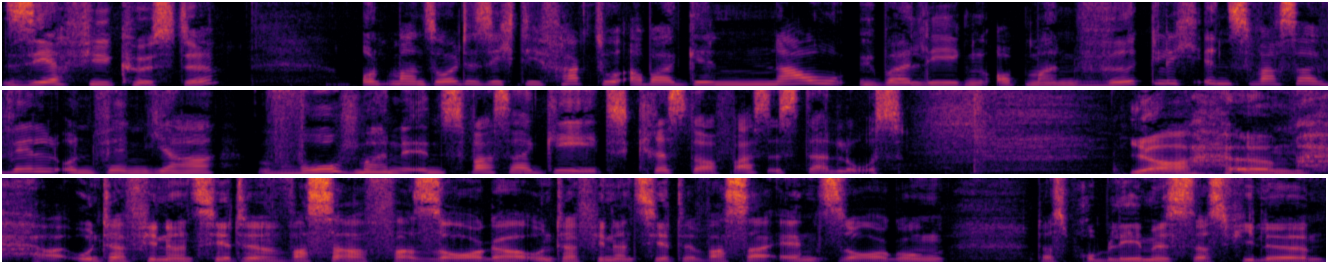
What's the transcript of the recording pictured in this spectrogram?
sehr viel Küste. Und man sollte sich de facto aber genau überlegen, ob man wirklich ins Wasser will und wenn ja, wo man ins Wasser geht. Christoph, was ist da los? Ja, ähm, unterfinanzierte Wasserversorger, unterfinanzierte Wasserentsorgung. Das Problem ist, dass viele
